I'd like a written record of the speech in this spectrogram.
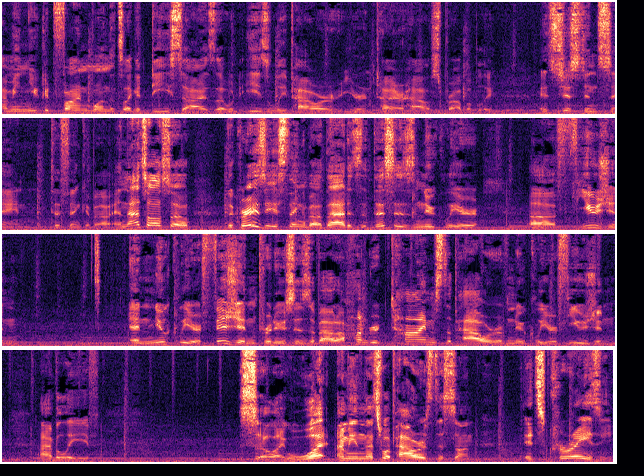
I mean, you could find one that's like a D size that would easily power your entire house probably. It's just insane to think about. And that's also the craziest thing about that is that this is nuclear uh, fusion and nuclear fission produces about a hundred times the power of nuclear fusion I believe. So, like, what? I mean, that's what powers the sun. It's crazy.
